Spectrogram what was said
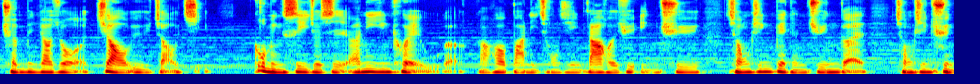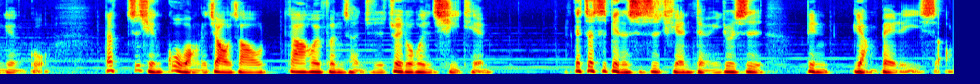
全名叫做教育召集。顾名思义，就是啊，你已经退伍了，然后把你重新拉回去营区，重新变成军人，重新训练过。那之前过往的教招，大家会分成，就是最多会是七天。那这次变成十四天，等于就是变。两倍的意思哦。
